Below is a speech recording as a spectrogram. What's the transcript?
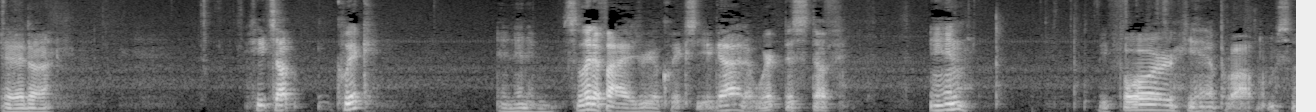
It uh, heats up quick and then it solidifies real quick. So you gotta work this stuff in before you have problems. So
